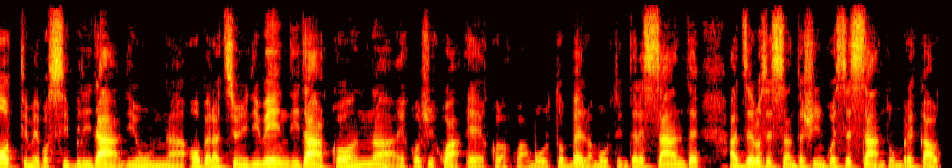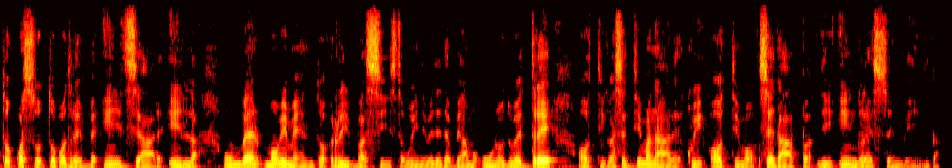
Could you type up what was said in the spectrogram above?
ottime possibilità di un'operazione di vendita con, eccoci qua, eccola qua, molto bella, molto interessante, a 0,6560 un breakout qua sotto potrebbe iniziare il, un bel movimento ribassista, quindi vedete abbiamo 1, 2, 3, ottica settimanale, qui ottimo setup di ingresso in vendita.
